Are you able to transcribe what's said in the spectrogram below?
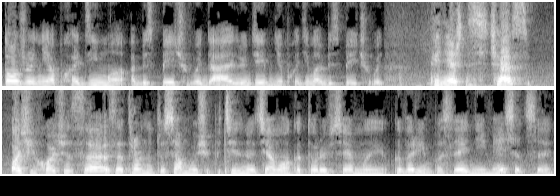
тоже необходимо обеспечивать, да, людей необходимо обеспечивать. Конечно, сейчас очень хочется затронуть ту самую щепетильную тему, о которой все мы говорим последние месяцы,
